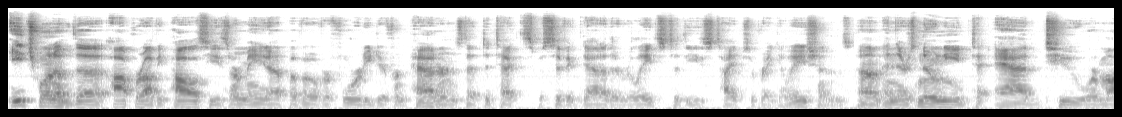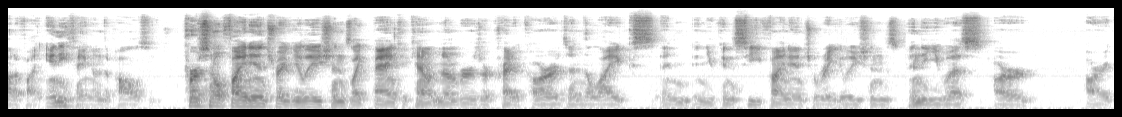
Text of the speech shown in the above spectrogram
each one of the Aparavi policies are made up of over 40 different patterns that detect specific data that relates to these types of regulations. Um, and there's no need to add to or modify anything on the policies personal finance regulations like bank account numbers or credit cards and the likes and, and you can see financial regulations in the US are are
